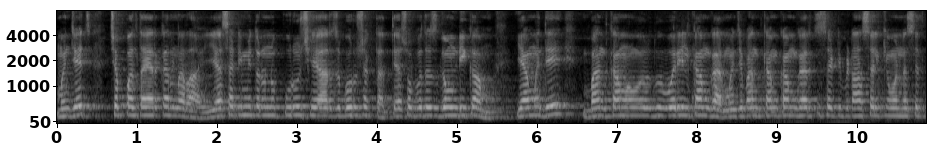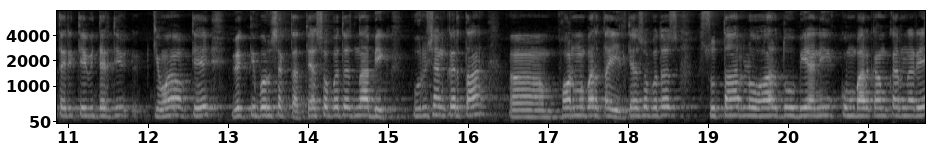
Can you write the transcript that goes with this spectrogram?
म्हणजेच चप्पल तयार करणारा यासाठी मित्रांनो पुरुष हे अर्ज भरू शकतात. त्यासोबतच गौंडी काम यामध्ये वरील कामगार म्हणजे बांधकाम कामगारचं सर्टिफिकेट असेल किंवा नसेल तरी ते विद्यार्थी किंवा ते व्यक्ती भरू शकतात. त्यासोबतच नाभिक पुरुषांकरता फॉर्म भरता येईल. त्यासोबतच सुतार लोहार धोबी आणि कुंभार काम करणारे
